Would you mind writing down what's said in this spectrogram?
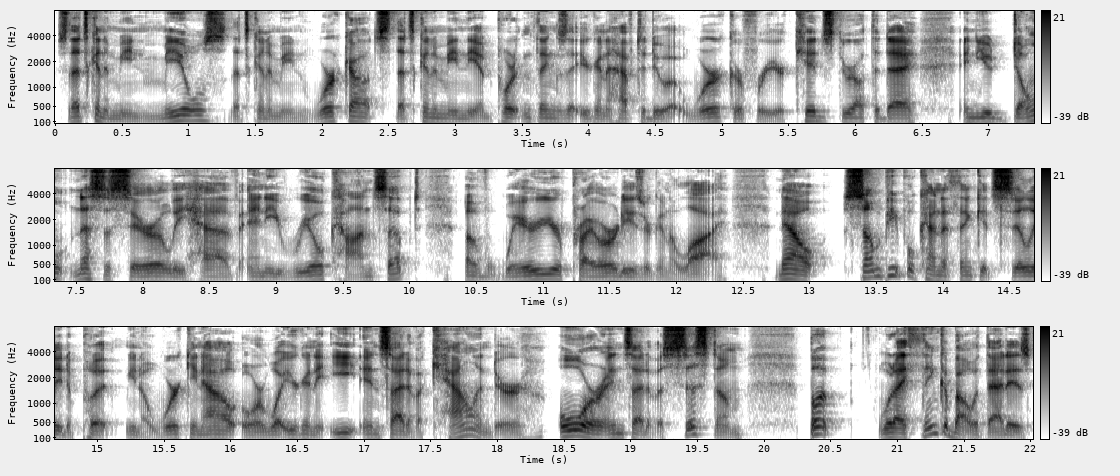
So that's going to mean meals, that's going to mean workouts, that's going to mean the important things that you're going to have to do at work or for your kids throughout the day. And you don't necessarily have any real concept of where your priorities are going to lie. Now, some people kind of think it's silly to put, you know, working out or what you're going to eat inside of a calendar or inside of a system. But what I think about with that is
